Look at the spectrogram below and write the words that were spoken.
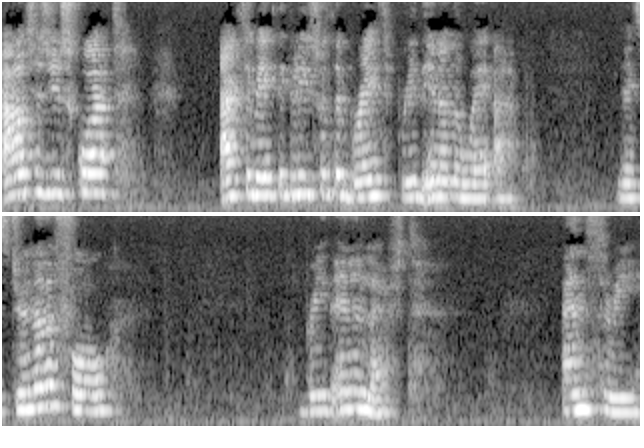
out as you squat. Activate the glutes with the breath. Breathe in on the way up. Let's do another four. Breathe in and lift. And three.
